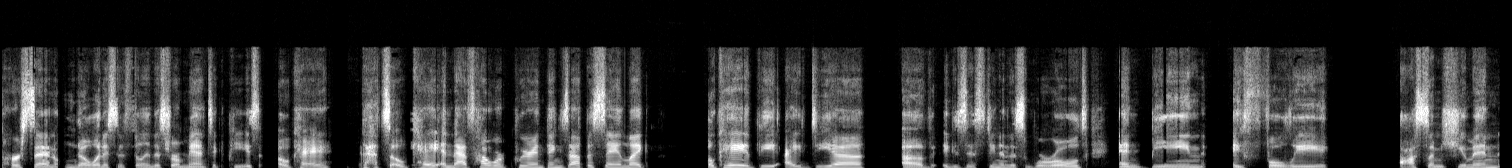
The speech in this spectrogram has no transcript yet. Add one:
person. No one is fulfilling this romantic piece. Okay that's okay. And that's how we're queering things up is saying, like, okay, the idea of existing in this world and being a fully awesome human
